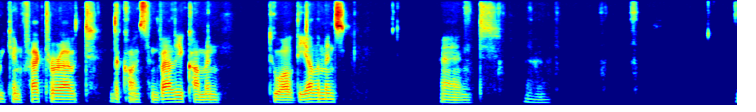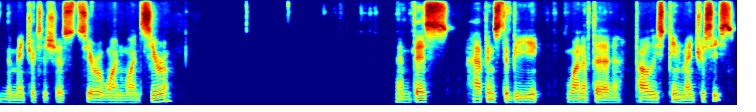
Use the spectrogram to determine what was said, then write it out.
We can factor out the constant value common to all the elements and uh, the matrix is just 0, 1, 1, 0. And this happens to be one of the Pauli spin matrices,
